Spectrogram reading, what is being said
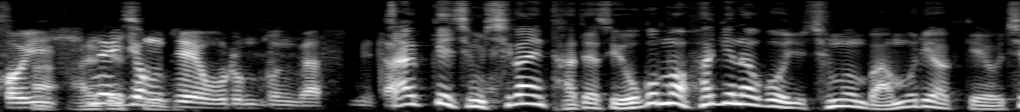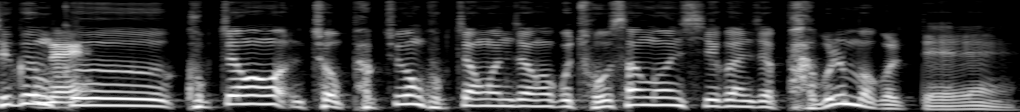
거의 아, 신의 경제에 오른 분 같습니다. 짧게 지금 시간이 다 돼서 이것만 확인하고 질문 마무리할게요. 지금 네. 그 국정 저 박주원 국정원장하고 조상은 씨가 이제 밥을 먹을 때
